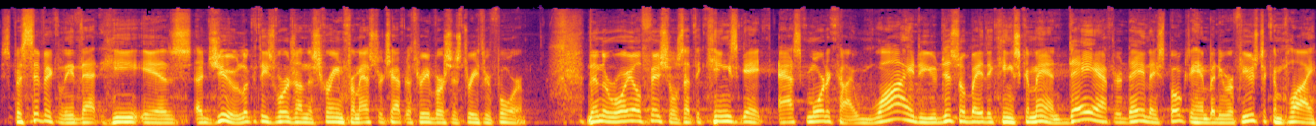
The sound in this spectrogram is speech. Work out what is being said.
specifically that he is a Jew. Look at these words on the screen from Esther chapter 3, verses 3 through 4. Then the royal officials at the king's gate asked Mordecai, Why do you disobey the king's command? Day after day they spoke to him, but he refused to comply.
